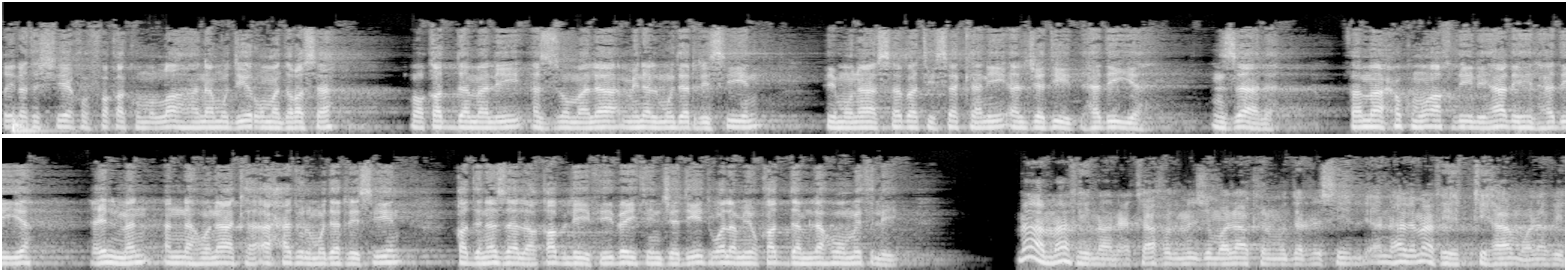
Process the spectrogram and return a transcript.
فضيلة الشيخ وفقكم الله أنا مدير مدرسة وقدم لي الزملاء من المدرسين بمناسبة سكني الجديد هدية نزالة. فما حكم أخذي لهذه الهدية؟ علما أن هناك أحد المدرسين قد نزل قبلي في بيت جديد ولم يقدم له مثلي. ما ما في مانع تأخذ من زملائك المدرسين لأن هذا ما فيه اتهام ولا فيه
